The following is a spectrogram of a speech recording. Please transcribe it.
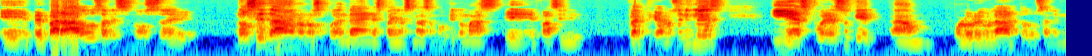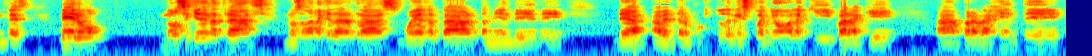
eh, preparados a veces no se, no se dan o no se pueden dar en español, se me hace un poquito más eh, fácil practicarlos en inglés y es por eso que por lo regular todos salen en inglés, pero no se queden atrás, no se van a quedar atrás, voy a tratar también de, de de aventar un poquito de mi español aquí para que uh, para la gente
